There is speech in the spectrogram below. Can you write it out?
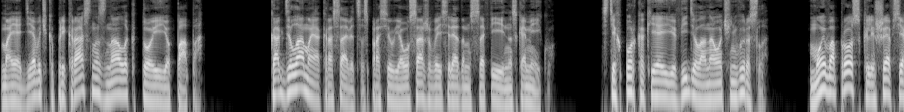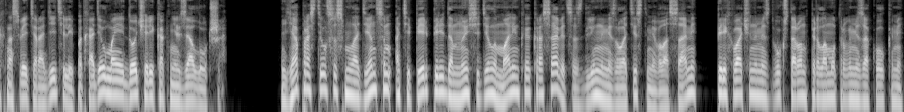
Моя девочка прекрасно знала, кто ее папа. «Как дела, моя красавица?» — спросил я, усаживаясь рядом с Софией на скамейку. С тех пор, как я ее видел, она очень выросла. Мой вопрос, клише всех на свете родителей, подходил моей дочери как нельзя лучше. Я простился с младенцем, а теперь передо мной сидела маленькая красавица с длинными золотистыми волосами, перехваченными с двух сторон перламутровыми заколками,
